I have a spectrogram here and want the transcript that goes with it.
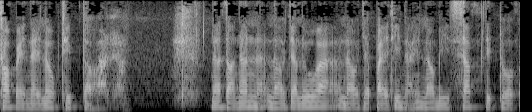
เข้าไปในโลกทิพย์ต่อ แล้วตอนนั้นแหละเราจะรู้ว่าเราจะไปที่ไหน เรามีทรัพย์ติดตัวไป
